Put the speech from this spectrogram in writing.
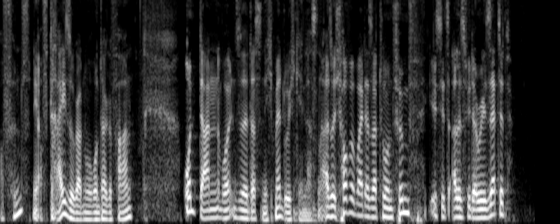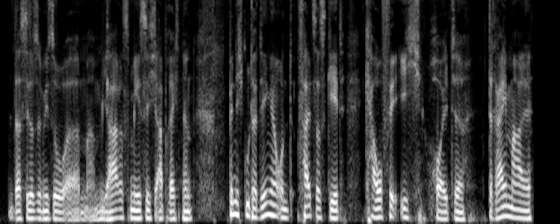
auf 5, nee, auf 3 sogar nur runtergefahren. Und dann wollten sie das nicht mehr durchgehen lassen. Also ich hoffe, bei der Saturn 5 ist jetzt alles wieder resettet, dass sie das irgendwie so ähm, jahresmäßig abrechnen. Bin ich guter Dinge und falls das geht, kaufe ich heute dreimal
